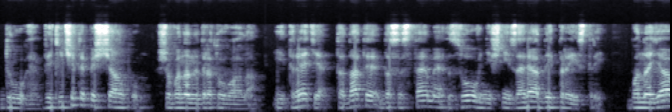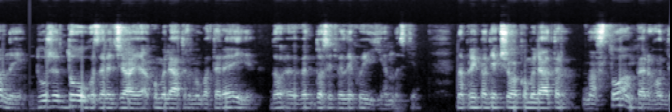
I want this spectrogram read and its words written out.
Друге, відключити пищалку, щоб вона не дратувала. І третє, додати до системи зовнішній зарядний пристрій, бо наявний дуже довго заряджає акумуляторну батареї до е, досить великої ємності. Наприклад, якщо акумулятор на 100 Ах,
